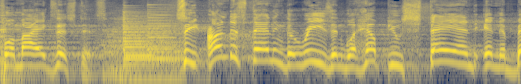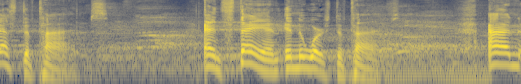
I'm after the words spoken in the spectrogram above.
for my existence. See, understanding the reason will help you stand in the best of times and stand in the worst of times. And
